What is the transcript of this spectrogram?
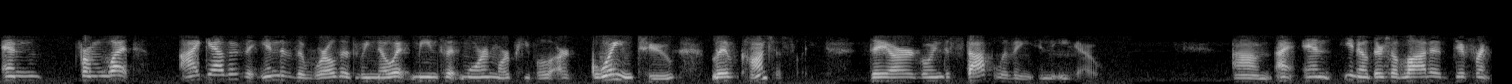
and from what I gather, the end of the world as we know it means that more and more people are going to live consciously. They are going to stop living in the ego. Um, I, and you know, there's a lot of different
